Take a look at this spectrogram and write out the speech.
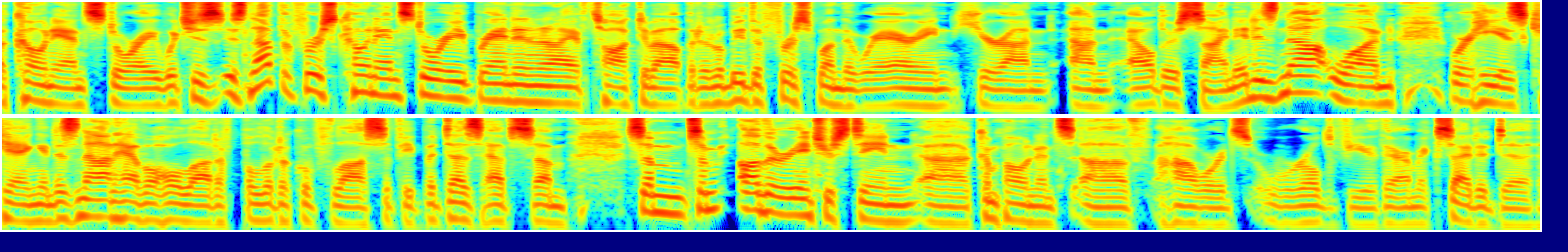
a Conan story, which is is not the first Conan story Brandon and I have talked about, but it'll be the first one that we're airing here on on on Elder Sign. It is not one where he is king and does not have a whole lot of political philosophy, but does have some some some other interesting uh, components of Howard's worldview. There, I'm excited to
